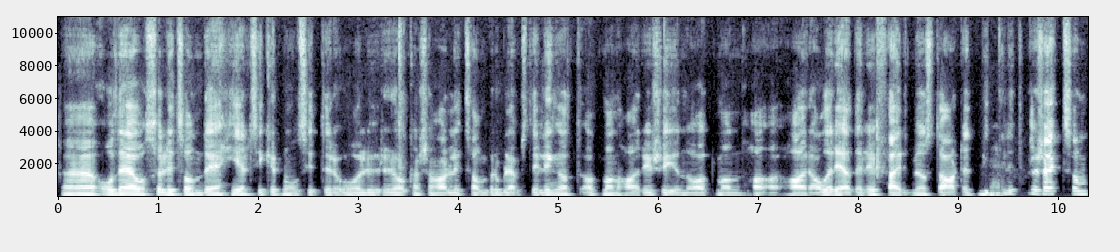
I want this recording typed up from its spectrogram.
Uh, og det er også litt sånn, det er helt sikkert noen sitter og lurer og kanskje har litt samme problemstilling at, at man har i skyen, og at man ha, har allerede eller i ferd med å starte et bitte lite prosjekt som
